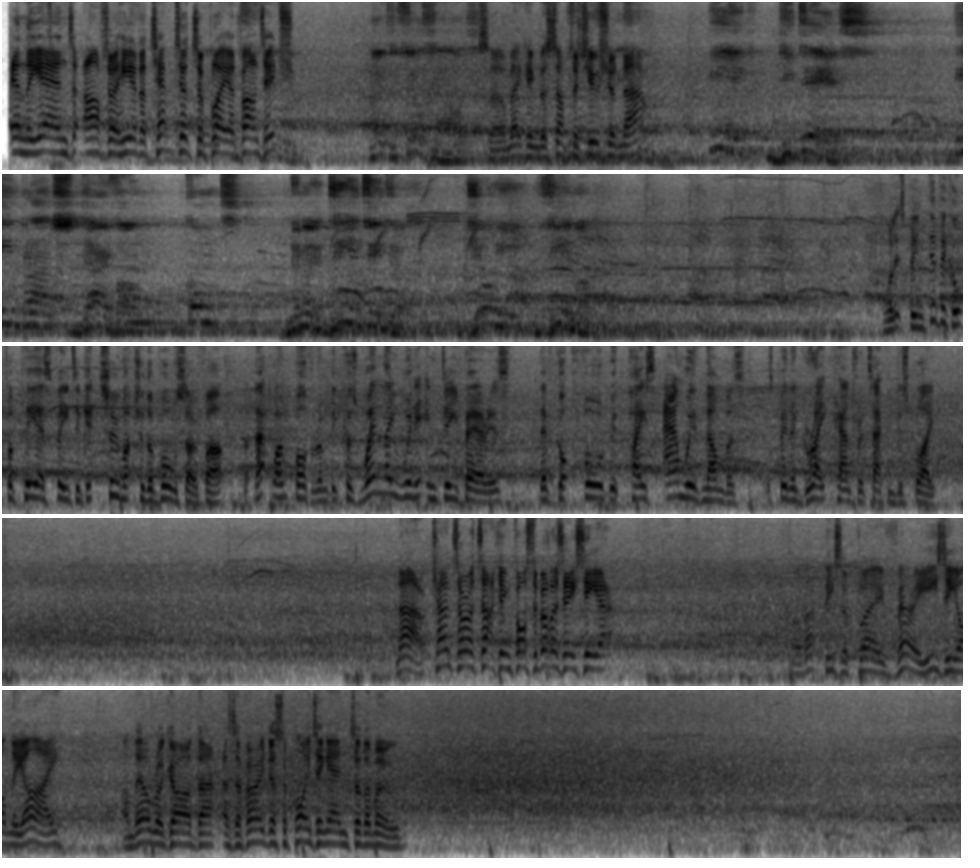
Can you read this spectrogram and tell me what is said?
In the end, after he had attempted to play advantage. So making the substitution now. In plaats daarvan komt nummer 23, Joey Veerman. Well, it's been difficult for PSV to get too much of the ball so far, but that won't bother them because when they win it in deep areas, they've got forward with pace and with numbers. It's been a great counter-attacking display. Now, counter-attacking possibilities here. Well, that piece of play very easy on the eye. And they'll regard that as a very disappointing end to the move.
